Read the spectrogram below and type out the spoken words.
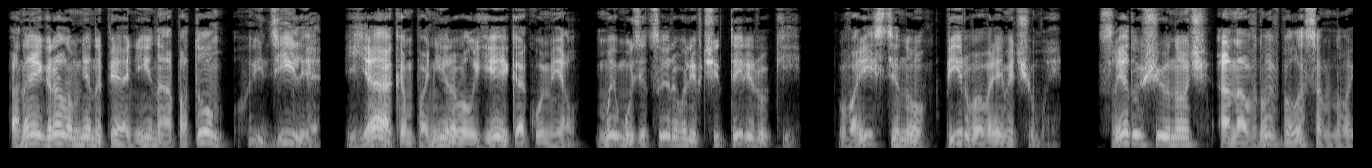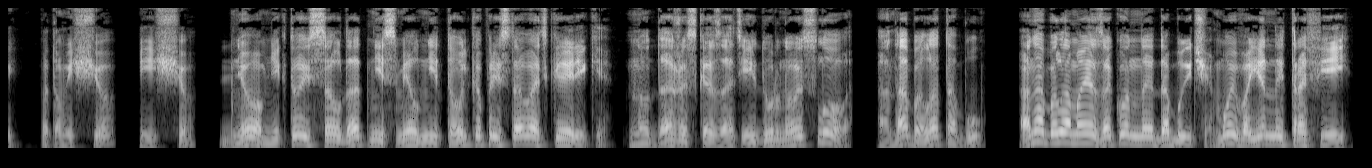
Она играла мне на пианино, а потом, о, идиллия, я аккомпанировал ей, как умел. Мы музицировали в четыре руки. Воистину, пир во время чумы. Следующую ночь она вновь была со мной, потом еще и еще. Днем никто из солдат не смел не только приставать к Эрике, но даже сказать ей дурное слово. Она была табу. Она была моя законная добыча, мой военный трофей,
